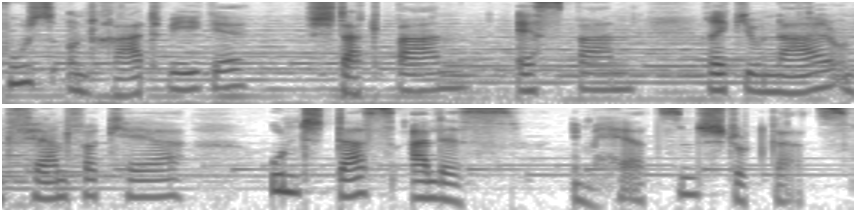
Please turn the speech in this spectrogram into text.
Fuß- und Radwege, Stadtbahn, S-Bahn, Regional- und Fernverkehr und das alles im Herzen Stuttgarts.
